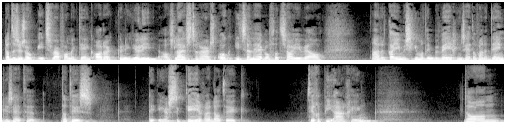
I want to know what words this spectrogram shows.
dat is dus ook iets waarvan ik denk: oh, daar kunnen jullie als luisteraars ook iets aan hebben. Of dat zou je wel, nou, dat kan je misschien wat in beweging zetten of aan het denken zetten. Dat is de eerste keren dat ik therapie aanging. Dan,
